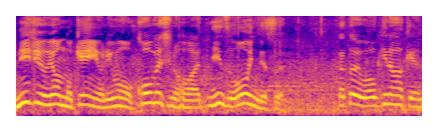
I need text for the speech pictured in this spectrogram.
24の県よりも神戸市の方が人数多いんです。例えば沖縄県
